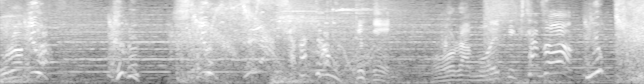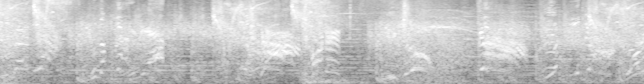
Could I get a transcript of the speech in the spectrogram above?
ほらほら燃えてきたぞ。よっこれ行くぞほら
